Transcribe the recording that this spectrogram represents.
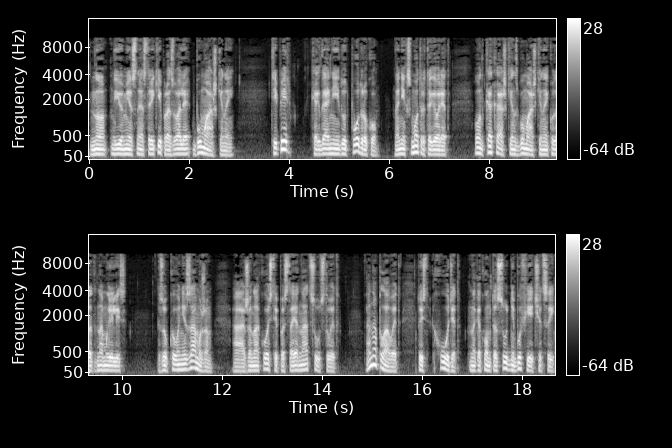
Но ее местные остряки прозвали Бумажкиной. Теперь, когда они идут под руку, на них смотрят и говорят «Он Какашкин с Бумажкиной куда-то намылились». Зубкова не замужем, а жена Кости постоянно отсутствует. Она плавает, то есть ходит на каком-то судне буфетчицей.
